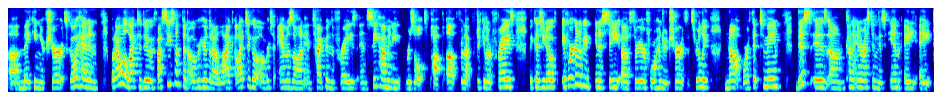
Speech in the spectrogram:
uh, making your shirts. Go ahead and what I would like to do, if I see something over here that I like, I like to go over to Amazon and type in the phrase and see how many results pop up for that particular phrase. Because, you know, if, if we're going to be in a sea of three or 400 shirts, it's really not worth it to me. This is um, kind of interesting, this M88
